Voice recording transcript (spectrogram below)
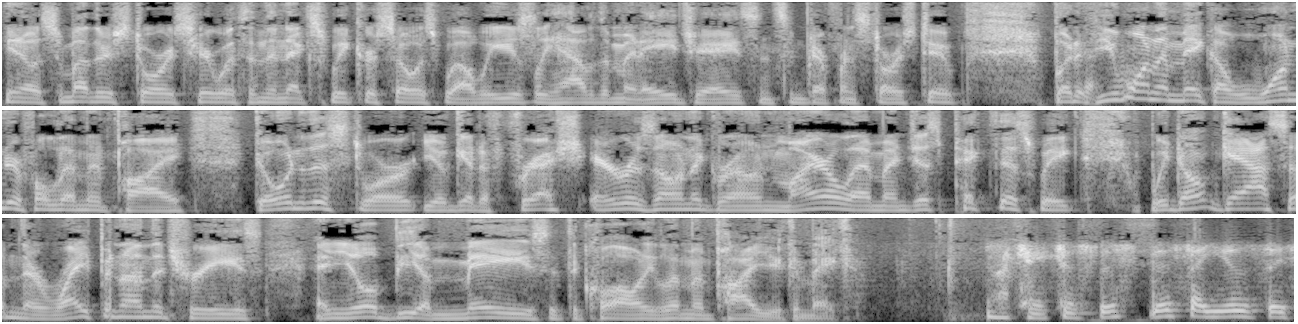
you know, some other stores here within the next week or so as well. We usually have them at AJ's and some different stores too. But if you want to make a wonderful lemon pie, go into the store. You'll get a fresh Arizona grown Meyer lemon. Just pick this week. We don't gas them. They're ripen on the trees and you'll be amazed at the quality lemon pie you can make. Okay, because this this I use this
